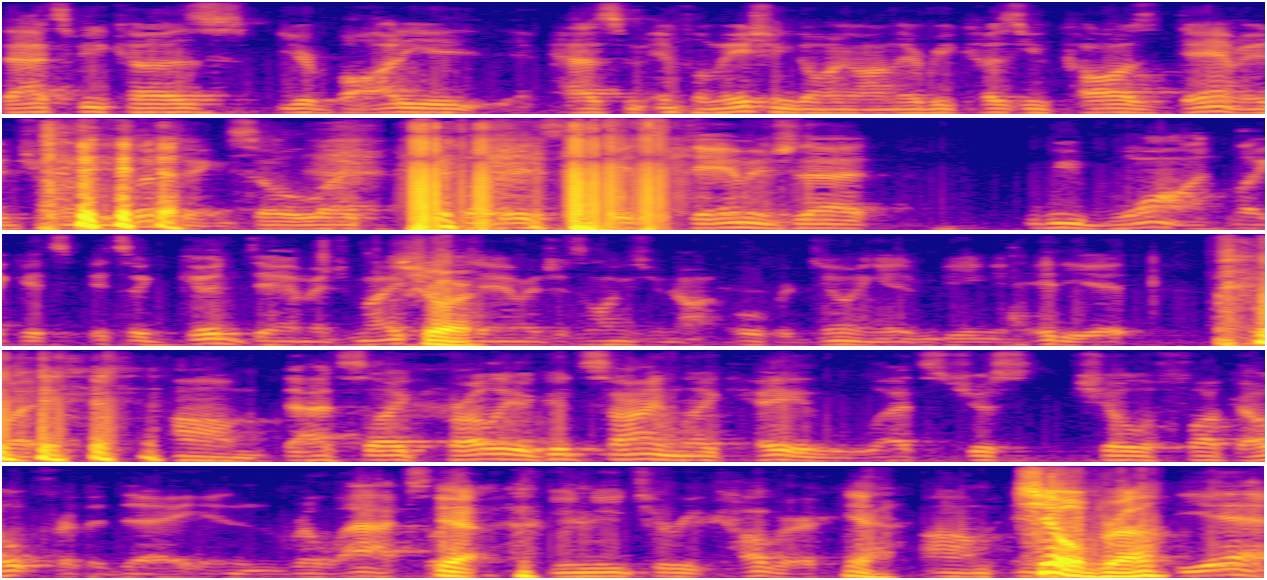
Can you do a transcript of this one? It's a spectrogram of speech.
that's because your body has some inflammation going on there because you caused damage from lifting. So like, but it's it's damage that we want. Like it's it's a good damage, micro Sure. damage, as long as you're not overdoing it and being an idiot. But um, that's like probably a good sign. Like, hey, let's just chill the fuck out for the day and relax. Like, you need to recover. Yeah. Um, Chill, bro. Yeah,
